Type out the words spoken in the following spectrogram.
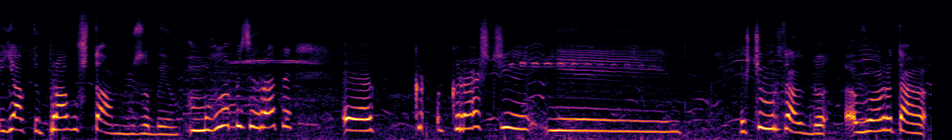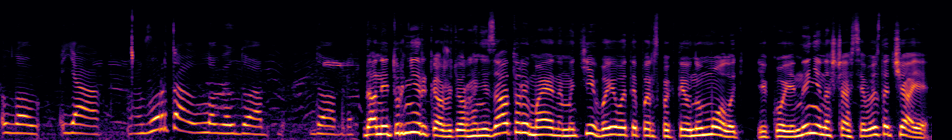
як то праву штангу забив. Могло б зіграти е, кр- краще і. Якщо ворота, ворота, лов, я, ворота ловив доб- добре. Даний турнір, кажуть організатори, має на меті виявити перспективну молодь, якої нині, на щастя, вистачає.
